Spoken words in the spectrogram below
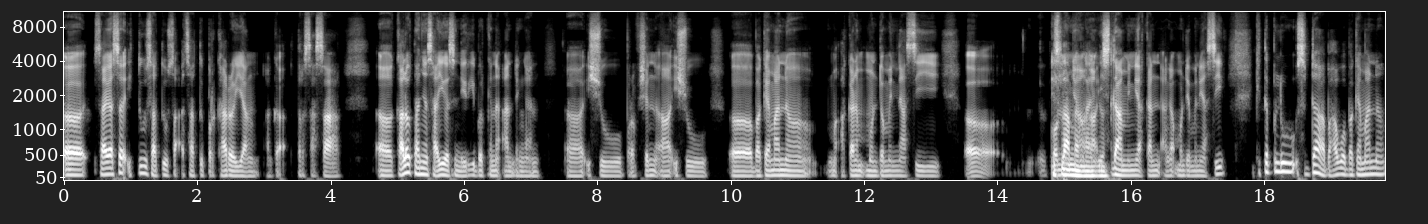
uh, saya rasa itu satu satu perkara yang agak tersasar. Uh, kalau tanya saya sendiri berkenaan dengan uh, isu profesional, uh, isu uh, bagaimana akan mendominasi uh, Islam yang uh, Islam ini akan agak mendominasi kita perlu sedar bahawa bagaimana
